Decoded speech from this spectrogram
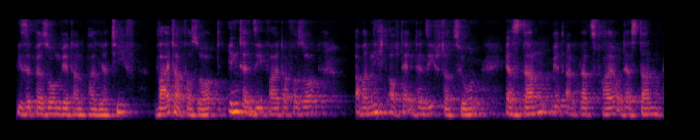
diese Person wird dann palliativ weiterversorgt, intensiv weiterversorgt aber nicht auf der Intensivstation. Erst dann wird ein Platz frei und erst dann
